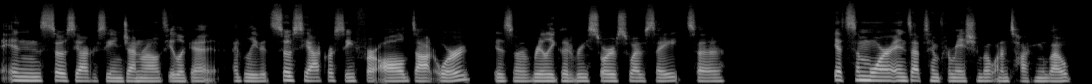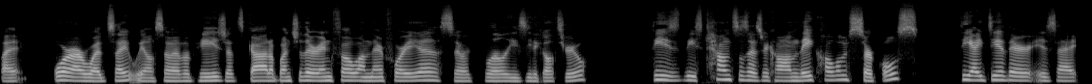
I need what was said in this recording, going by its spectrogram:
in sociocracy in general. If you look at, I believe it's sociocracyforall.org is a really good resource website to get some more in-depth information about what I'm talking about. But or our website, we also have a page that's got a bunch of their info on there for you, so it's a little easy to go through. These these councils, as we call them, they call them circles. The idea there is that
